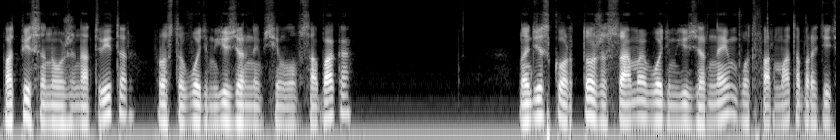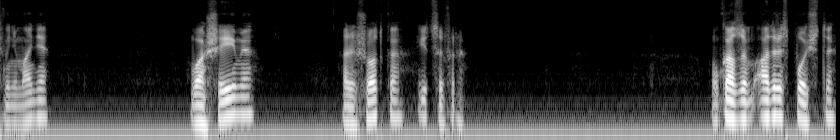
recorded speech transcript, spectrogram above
Подписаны уже на Twitter. Просто вводим username символом собака. На Discord то же самое. Вводим username. Вот формат, обратите внимание. Ваше имя, решетка и цифры. Указываем адрес почты,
